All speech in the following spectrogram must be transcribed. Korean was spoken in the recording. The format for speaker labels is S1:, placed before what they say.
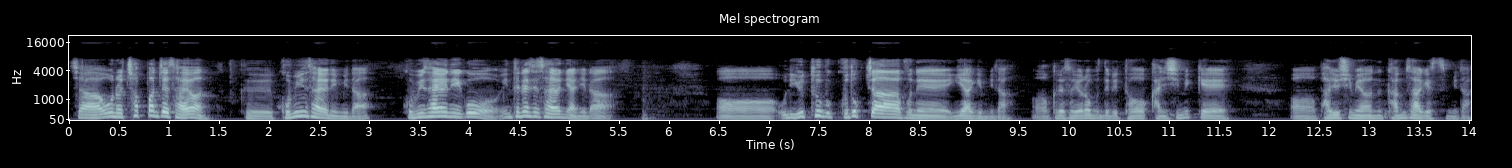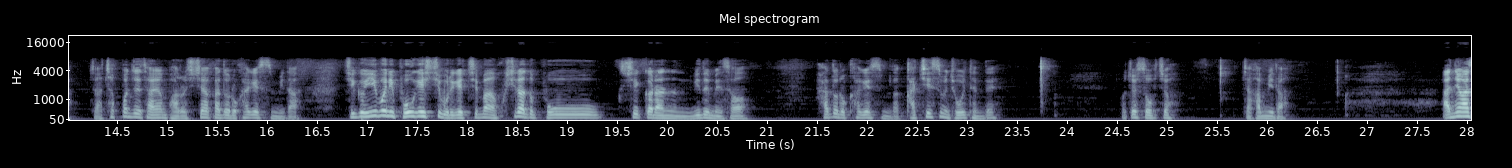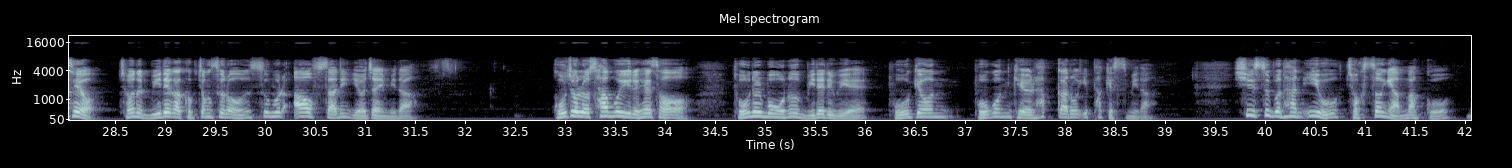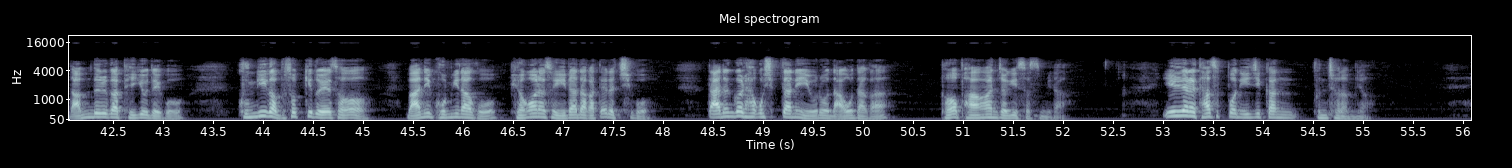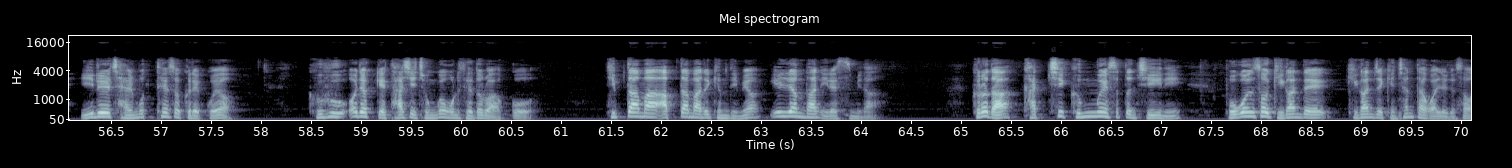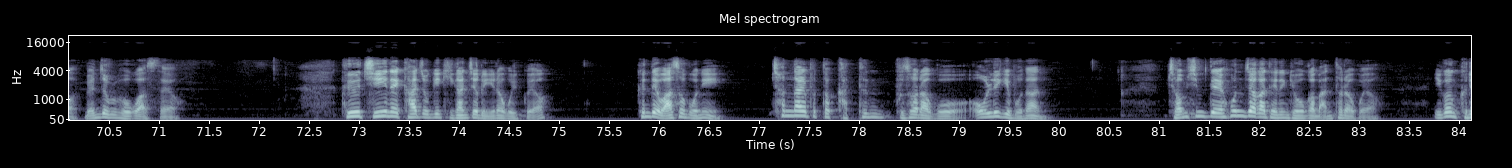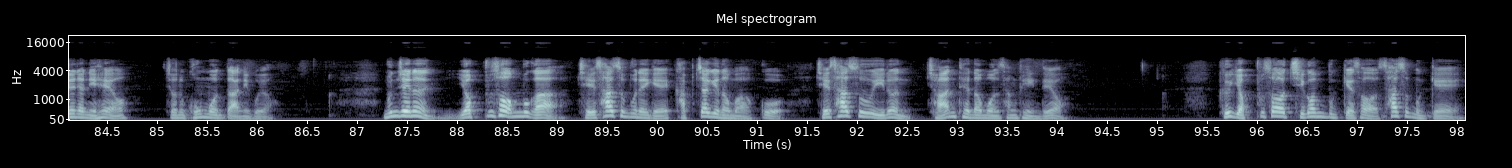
S1: 자, 오늘 첫 번째 사연, 그 고민 사연입니다. 고민 사연이고 인터넷의 사연이 아니라 어, 우리 유튜브 구독자분의 이야기입니다. 어, 그래서 여러분들이 더 관심 있게 어, 봐주시면 감사하겠습니다. 자, 첫 번째 사연 바로 시작하도록 하겠습니다. 지금 이분이 보고 계실지 모르겠지만 혹시라도 보실 거라는 믿음에서 하도록 하겠습니다. 같이 있으면 좋을 텐데 어쩔 수 없죠. 자, 갑니다. 안녕하세요. 저는 미래가 걱정스러운 29살인 여자입니다. 고졸로 사무일을 해서 돈을 후 미래를 위해 보건, 보건계열 학과로 입학했습니다. 실습은 한 이후 적성이 안 맞고 남들과 비교되고 군기가 무섭기도 해서 많이 고민하고 병원에서 일하다가 때려치고 다른 걸 하고 싶다는 이유로 나오다가 더 방황한 적이 있었습니다. 1년에 5번 이직한 분처럼요. 일을 잘못해서 그랬고요. 그 후 어렵게 다시 전공으로 되돌아왔고 뒷담화 앞담화를 견디며 1년 반 일했습니다. 그러다 같이 근무했었던 지인이 보건소 기간제, 기간제 괜찮다고 알려줘서 면접을 보고 왔어요. 그 지인의 가족이 기간제로 일하고 있고요. 근데 와서 보니 첫날부터 같은 부서라고 어울리기보단 점심때 혼자가 되는 경우가 많더라고요. 이건 그려년이 해요. 저는 공무원도 아니고요. 문제는 옆 부서 업무가 제 사수분에게 갑자기 넘어왔고 제 사수 일은 저한테 넘어온 상태인데요. 그 옆 부서 직원분께서 사수분께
